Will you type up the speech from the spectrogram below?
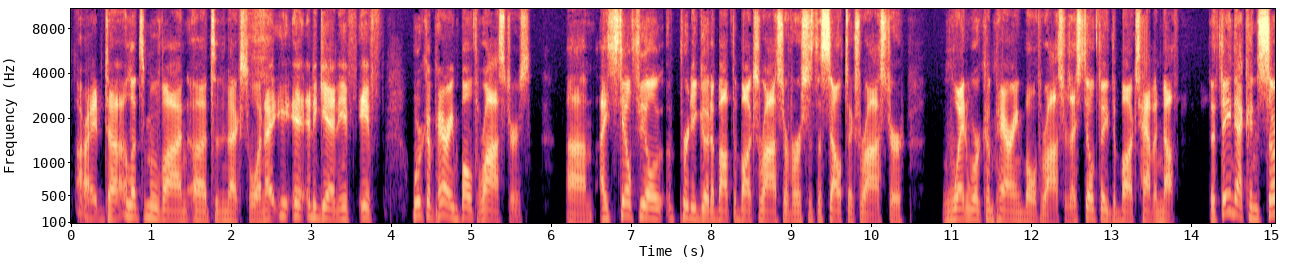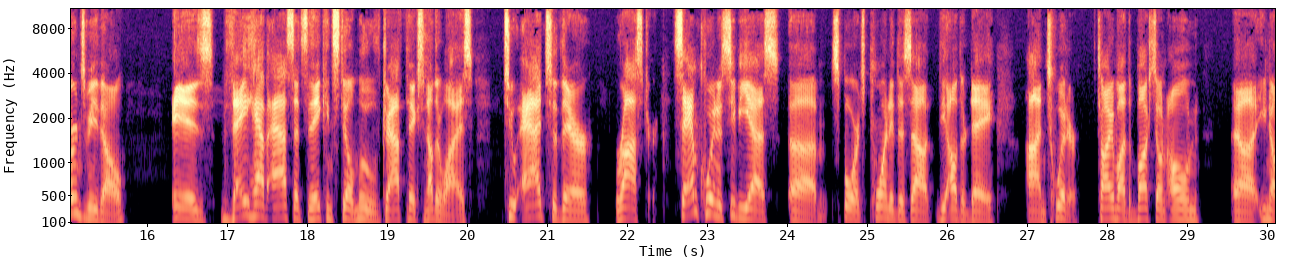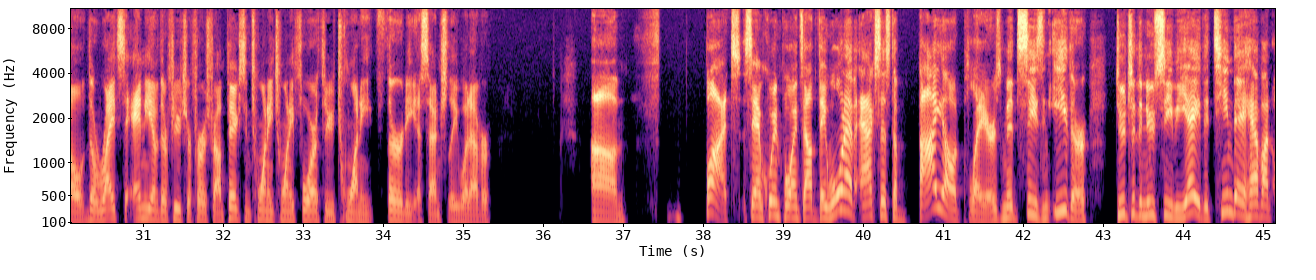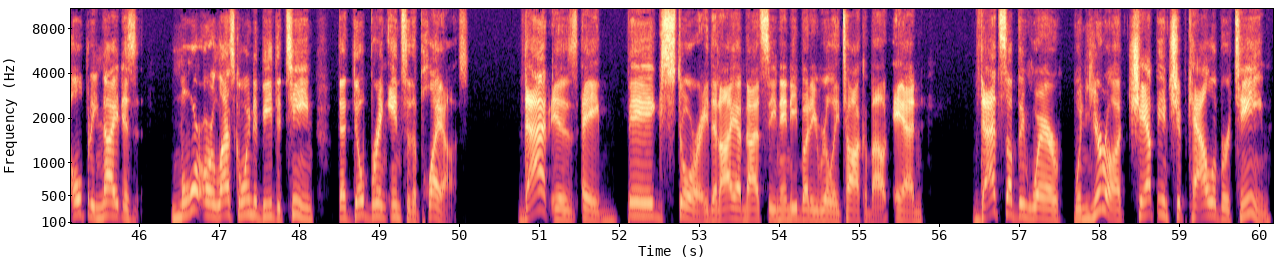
All right, uh, let's move on uh, to the next one. I, and again, if if we're comparing both rosters, um, I still feel pretty good about the Bucks roster versus the Celtics roster when we're comparing both rosters. I still think the Bucks have enough. The thing that concerns me though is they have assets they can still move, draft picks and otherwise, to add to their roster. Sam Quinn of CBS um, Sports pointed this out the other day on Twitter, talking about the Bucks don't own, uh, you know, the rights to any of their future first round picks in 2024 through 2030, essentially, whatever. Um, but Sam Quinn points out they won't have access to buyout players midseason either due to the new CBA. The team they have on opening night is more or less going to be the team that they'll bring into the playoffs. That is a big story that I have not seen anybody really talk about. And that's something where when you're a championship caliber team,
